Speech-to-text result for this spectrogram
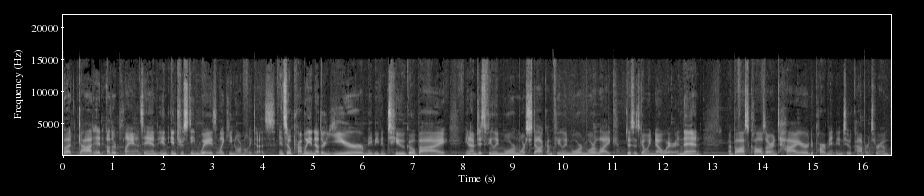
But God had other plans, and in interesting ways, like He normally does. And so, probably another year or maybe even two go by, and I'm just feeling more and more stuck. I'm feeling more and more like this is going nowhere. And then my boss calls our entire department into a conference room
